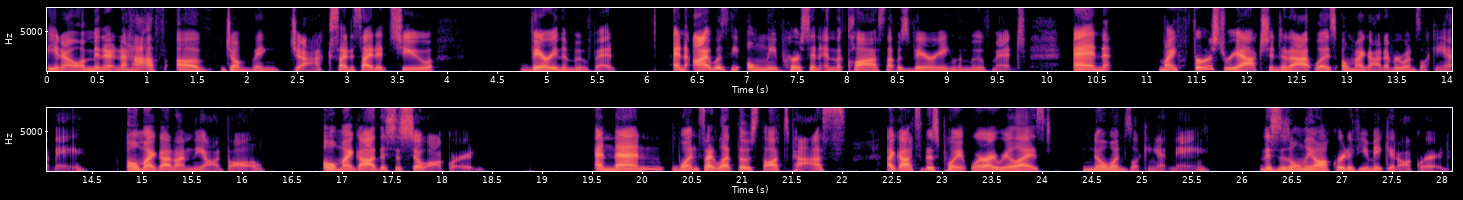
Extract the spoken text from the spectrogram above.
you know, a minute and a half of jumping jacks. I decided to vary the movement. And I was the only person in the class that was varying the movement. And my first reaction to that was, oh my God, everyone's looking at me. Oh my God, I'm the oddball. Oh my God, this is so awkward. And then once I let those thoughts pass, I got to this point where I realized no one's looking at me. This is only awkward if you make it awkward.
